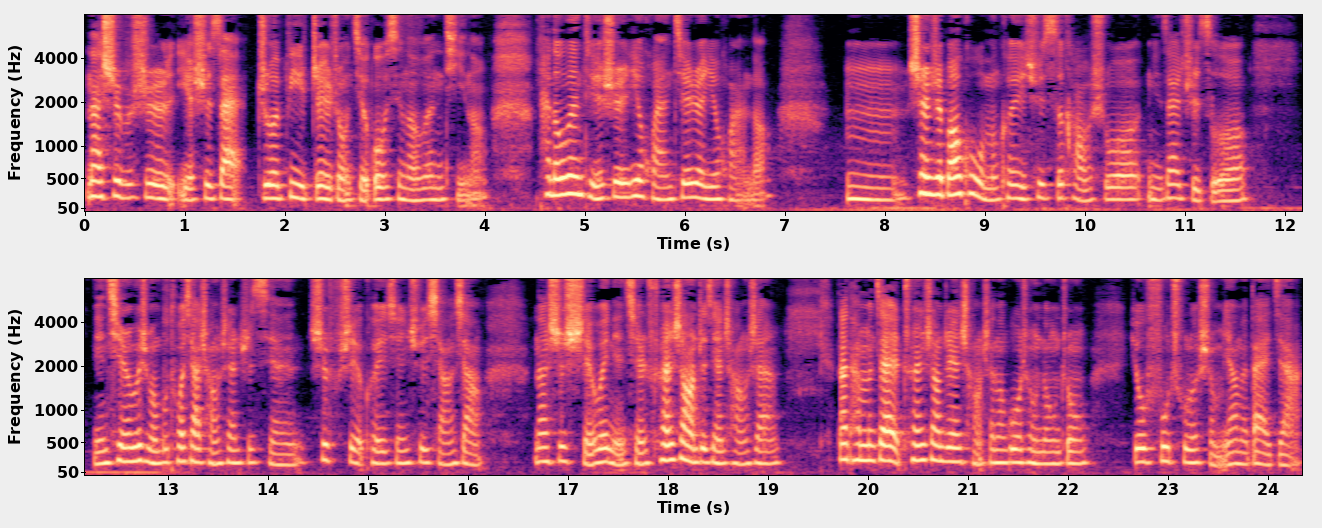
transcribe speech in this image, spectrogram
那是不是也是在遮蔽这种结构性的问题呢？它的问题是一环接着一环的，嗯，甚至包括我们可以去思考说你在指责。年轻人为什么不脱下长衫？之前是不是也可以先去想想，那是谁为年轻人穿上这件长衫？那他们在穿上这件长衫的过程当中，又付出了什么样的代价？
